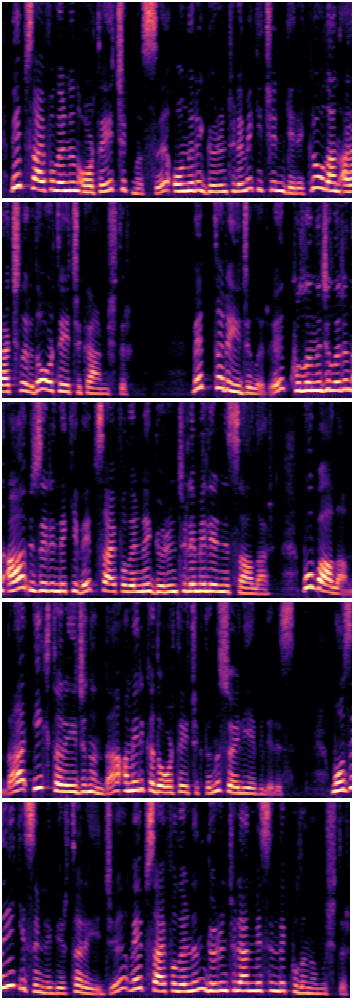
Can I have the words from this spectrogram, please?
Web sayfalarının ortaya çıkması onları görüntülemek için gerekli olan araçları da ortaya çıkarmıştır. Web tarayıcıları kullanıcıların ağ üzerindeki web sayfalarını görüntülemelerini sağlar. Bu bağlamda ilk tarayıcının da Amerika'da ortaya çıktığını söyleyebiliriz. Mosaic isimli bir tarayıcı web sayfalarının görüntülenmesinde kullanılmıştır.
